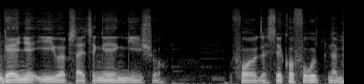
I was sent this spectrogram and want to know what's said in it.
ngenye i website engeke ngisho for the sake of ukuthi nami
